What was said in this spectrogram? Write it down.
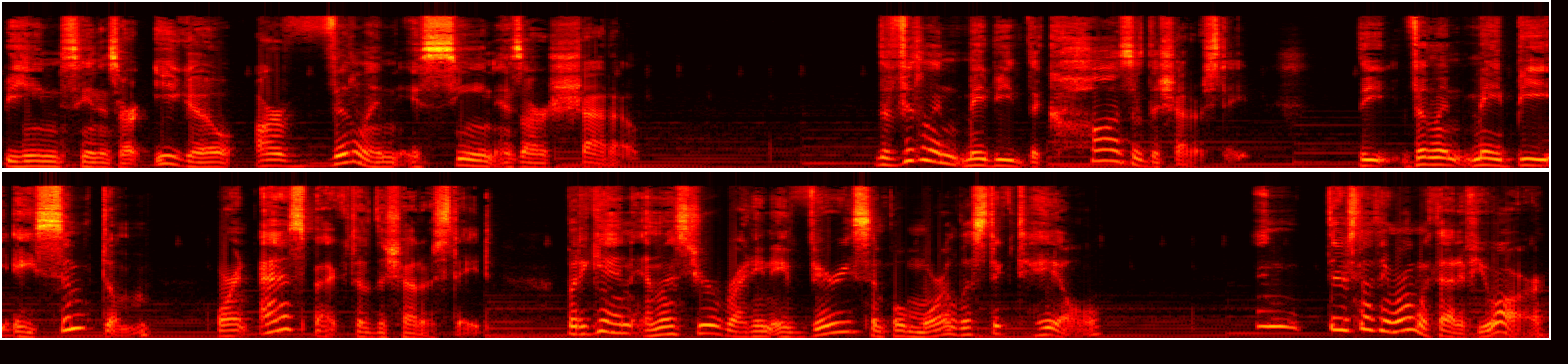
being seen as our ego, our villain is seen as our shadow. The villain may be the cause of the shadow state. The villain may be a symptom or an aspect of the shadow state. But again, unless you're writing a very simple moralistic tale, and there's nothing wrong with that if you are,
